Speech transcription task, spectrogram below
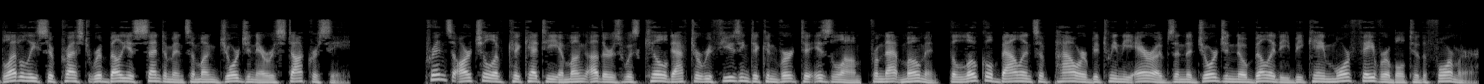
bloodily suppressed rebellious sentiments among Georgian aristocracy. Prince Archil of Kakheti among others was killed after refusing to convert to Islam. From that moment, the local balance of power between the Arabs and the Georgian nobility became more favorable to the former.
